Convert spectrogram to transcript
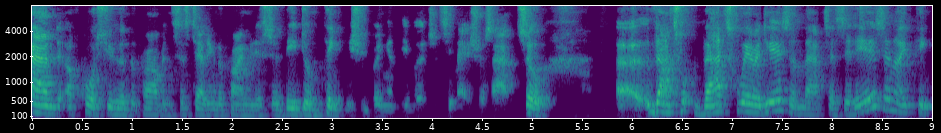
and of course, you heard the provinces telling the prime minister they don't think we should bring in the Emergency Measures Act. So uh, that's that's where it is, and that's as it is. And I think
